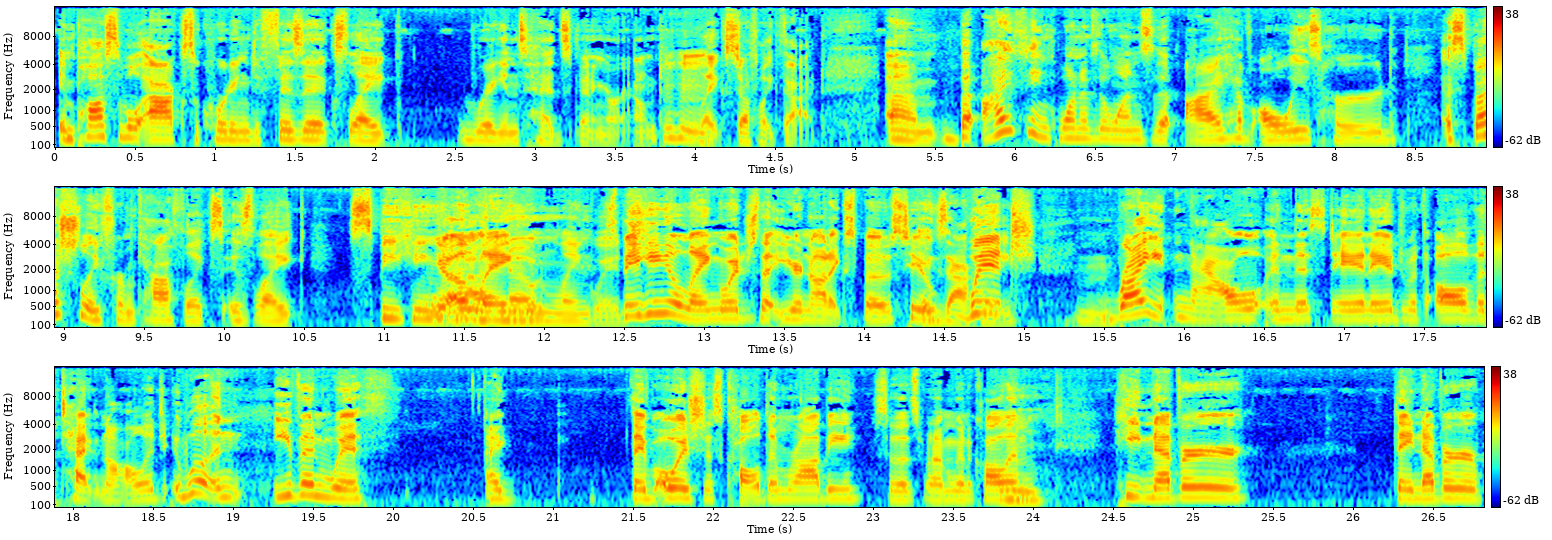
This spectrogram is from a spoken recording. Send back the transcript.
impossible acts according to physics, like Regan's head spinning around, like stuff like that. Um, but I think one of the ones that I have always heard, especially from Catholics, is like speaking unknown language. Speaking a language that you're not exposed to. Exactly. Mm. Which right now in this day and age with all the technology well and even with I they've always just called him Robbie, so that's what I'm gonna call him. Mm-hmm. He never they never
